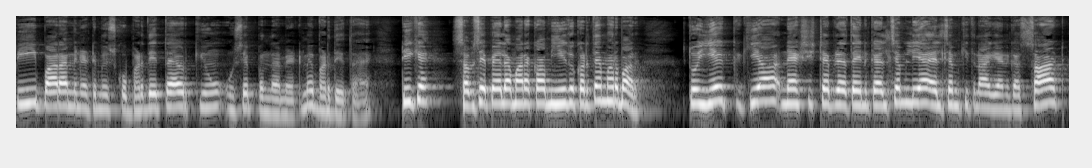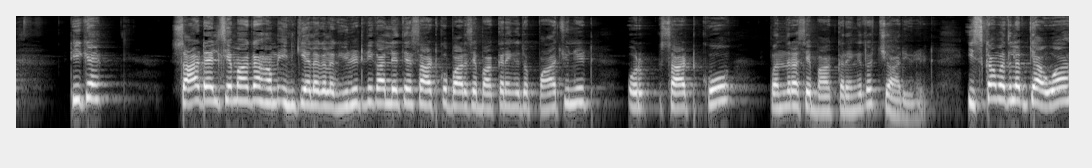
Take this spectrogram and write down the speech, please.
पी बारह मिनट में उसको भर देता है और क्यों उसे पंद्रह मिनट में भर देता है। ठीक है? सबसे पहले हमारा काम ये तो करते हैं हर बार। तो ये किया नेक्स्ट स्टेप रहता है इनका एल्शियम लिया, एल्शियम कितना आ गया इनका? साठ। ठीक है? साठ एल्शियम आ गया, हम इनकी अलग अलग यूनिट निकाल लेते हैं। साठ को बारह से भाग करेंगे तो पाँच यूनिट और साठ को पंद्रह से भाग करेंगे तो चार यूनिट इसका मतलब क्या हुआ?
